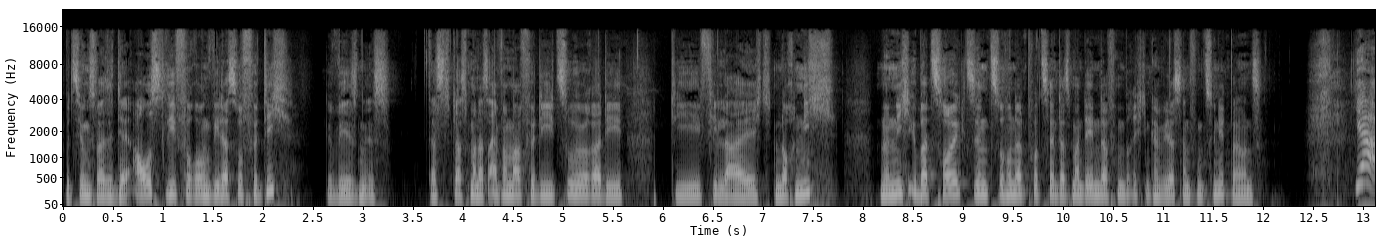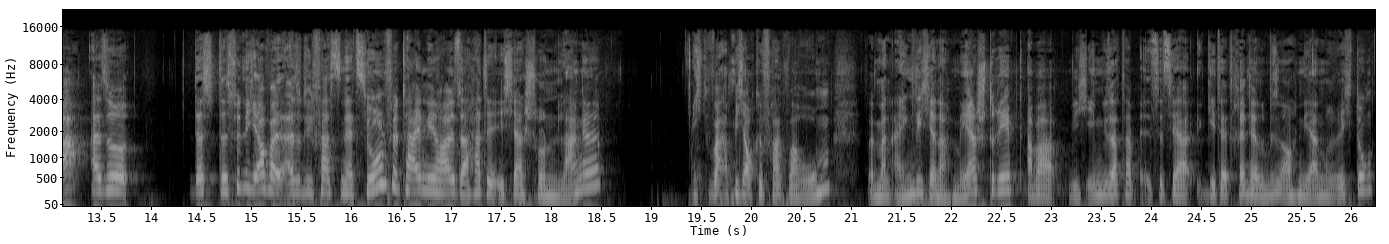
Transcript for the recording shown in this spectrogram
beziehungsweise der Auslieferung, wie das so für dich gewesen ist. Dass, dass man das einfach mal für die Zuhörer, die, die vielleicht noch nicht, noch nicht überzeugt sind zu 100 Prozent, dass man denen davon berichten kann, wie das dann funktioniert bei uns. Ja, also das, das finde ich auch, weil also die Faszination für Tiny Häuser hatte ich ja schon lange. Ich habe mich auch gefragt, warum, weil man eigentlich ja nach mehr strebt, aber wie ich eben gesagt habe, ist es ja geht der Trend ja so ein bisschen auch in die andere Richtung.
